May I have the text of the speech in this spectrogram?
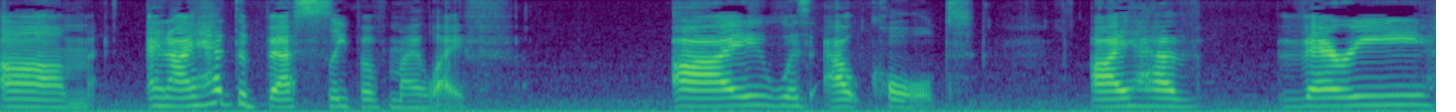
Um, and I had the best sleep of my life. I was out cold. I have very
